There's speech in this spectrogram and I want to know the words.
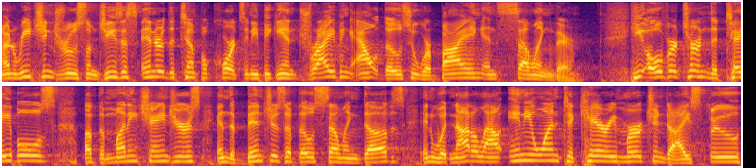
on reaching Jerusalem, Jesus entered the temple courts and he began driving out those who were buying and selling there. He overturned the tables of the money changers and the benches of those selling doves and would not allow anyone to carry merchandise through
